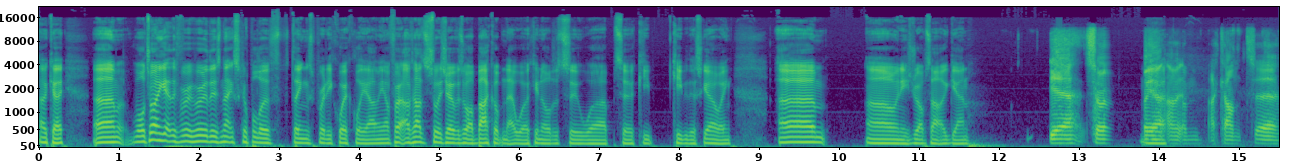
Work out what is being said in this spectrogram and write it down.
Okay. Um, we'll try and get through, through this next couple of things pretty quickly. I mean, I've, I've had to switch over to our backup network in order to uh, to keep keep this going. Um, oh, and he's dropped out again. Yeah, so Yeah. I, um, I can't uh,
